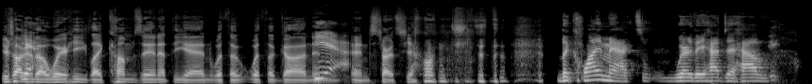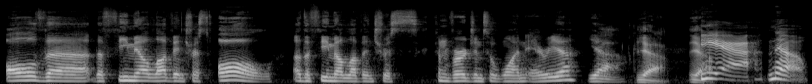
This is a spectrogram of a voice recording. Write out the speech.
you're talking yeah. about where he like comes in at the end with a with a gun and, yeah. and starts yelling the climax where they had to have all the the female love interests all of the female love interests converge into one area. Yeah. Yeah. Yeah. Yeah. No.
